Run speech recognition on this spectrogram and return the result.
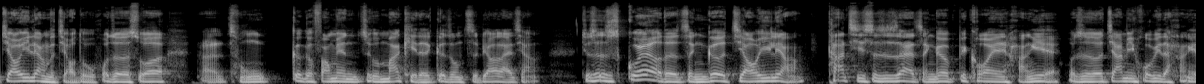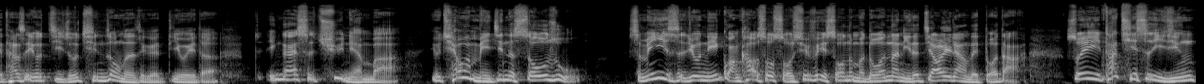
交易量的角度，或者说，呃，从各个方面就 market 的各种指标来讲，就是 Square 的整个交易量，它其实是在整个 Bitcoin 行业或者说加密货币的行业，它是有举足轻重的这个地位的。应该是去年吧。有千万美金的收入，什么意思？就是你光靠收手续费收那么多，那你的交易量得多大？所以它其实已经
